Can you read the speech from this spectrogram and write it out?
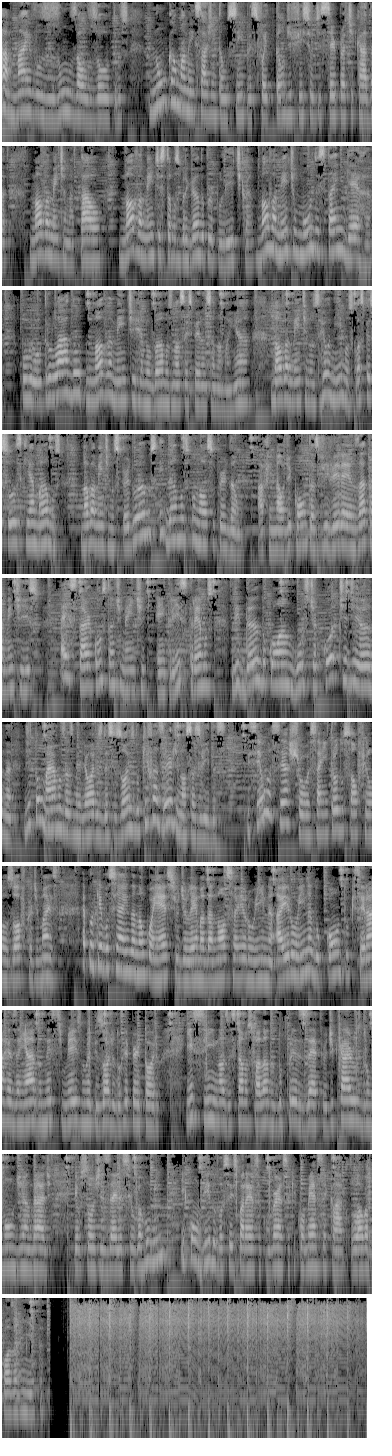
Amai-vos uns aos outros. Nunca uma mensagem tão simples foi tão difícil de ser praticada. Novamente é Natal, novamente estamos brigando por política, novamente o mundo está em guerra. Por outro lado, novamente renovamos nossa esperança no amanhã, novamente nos reunimos com as pessoas que amamos, novamente nos perdoamos e damos o nosso perdão. Afinal de contas, viver é exatamente isso: é estar constantemente entre extremos, lidando com a angústia cotidiana de tomarmos as melhores decisões do que fazer de nossas vidas. E se você achou essa introdução filosófica demais, é porque você ainda não conhece o dilema da nossa heroína, a heroína do conto que será resenhado neste mês no episódio do repertório. E sim, nós estamos falando do Presépio de Carlos Drummond de Andrade. Eu sou Gisele Silva Rumim e convido vocês para essa conversa que começa, é claro, logo após a vinheta.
